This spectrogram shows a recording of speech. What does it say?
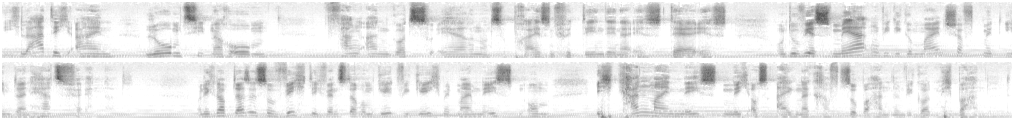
ich lade dich ein, Loben zieht nach oben. Fang an, Gott zu ehren und zu preisen für den, den er ist, der er ist. Und du wirst merken, wie die Gemeinschaft mit ihm dein Herz verändert. Und ich glaube, das ist so wichtig, wenn es darum geht, wie gehe ich mit meinem Nächsten um. Ich kann meinen Nächsten nicht aus eigener Kraft so behandeln, wie Gott mich behandelt.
